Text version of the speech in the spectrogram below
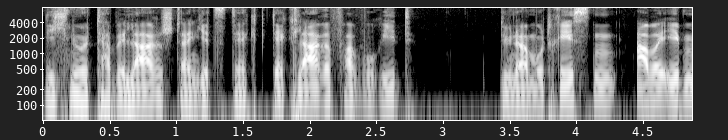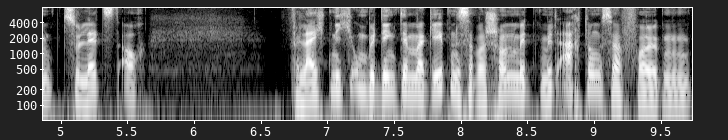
nicht nur tabellarisch dann jetzt der, der klare Favorit Dynamo Dresden, aber eben zuletzt auch vielleicht nicht unbedingt im Ergebnis, aber schon mit, mit Achtungserfolgen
